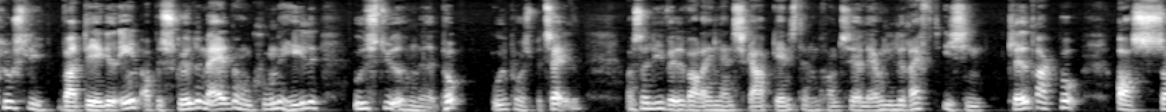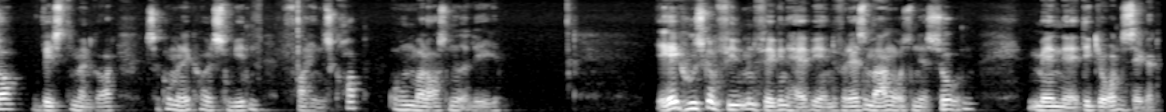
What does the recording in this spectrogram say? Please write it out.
pludselig var dækket ind og beskyttet med alt, hvad hun kunne, hele udstyret, hun havde på, ude på hospitalet. Og så alligevel var der en eller anden skarp genstand, hun kom til at lave en lille rift i sin klædedragt på, og så vidste man godt, så kunne man ikke holde smitten fra hendes krop, og hun måtte også ned og ligge. Jeg kan ikke huske, om filmen fik en happy end, for det er så mange år siden, jeg så den, men øh, det gjorde den sikkert.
